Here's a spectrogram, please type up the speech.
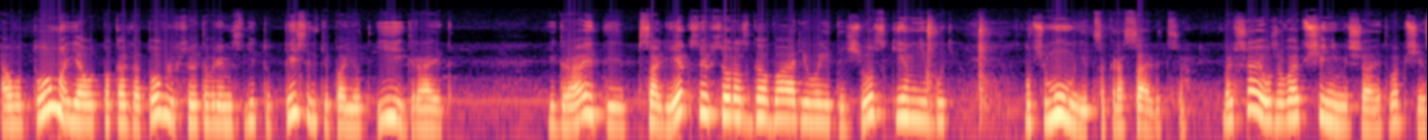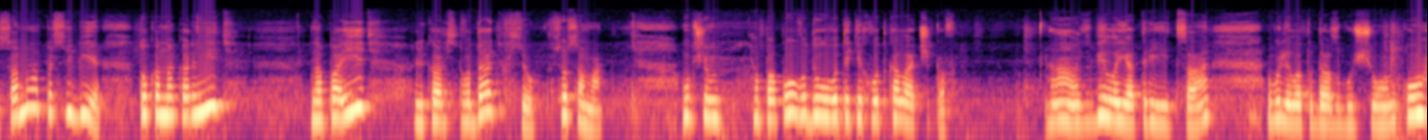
А вот Тома, я вот пока готовлю, все это время сидит, тут песенки поет и играет. Играет и с Алексой все разговаривает, еще с кем-нибудь. В общем, умница, красавица. Большая уже вообще не мешает, вообще. Сама по себе. Только накормить, напоить, лекарства дать, все, все сама. В общем, по поводу вот этих вот калачиков. А, Сбила я три яйца, вылила туда сгущенку,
